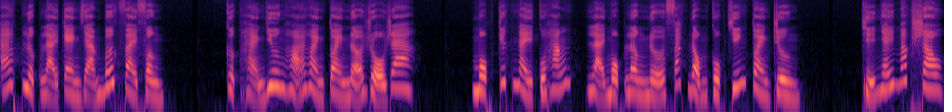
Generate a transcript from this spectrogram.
Áp lực lại càng giảm bớt vài phần. Cực hạn dương hỏa hoàn toàn nở rộ ra. Một kích này của hắn lại một lần nữa phát động cuộc chiến toàn trường. Chỉ nháy mắt sau,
